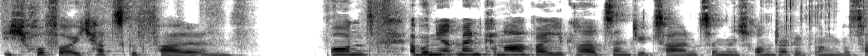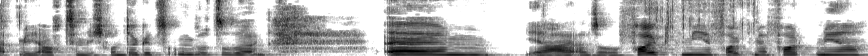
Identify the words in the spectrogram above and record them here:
ich hoffe, euch hat's gefallen. Und abonniert meinen Kanal, weil gerade sind die Zahlen ziemlich runtergegangen. Das hat mich auch ziemlich runtergezogen, sozusagen. Ähm, ja, also folgt mir, folgt mir, folgt mir.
